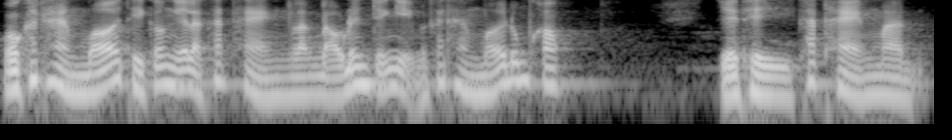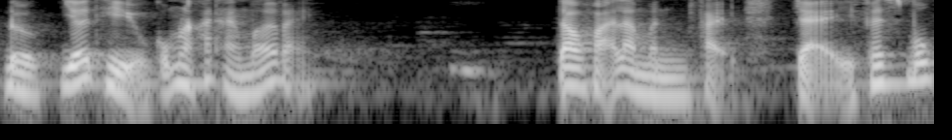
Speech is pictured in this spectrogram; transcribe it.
Còn khách hàng mới thì có nghĩa là khách hàng lần đầu đến trải nghiệm là khách hàng mới đúng không? Vậy thì khách hàng mà được giới thiệu cũng là khách hàng mới vậy đâu phải là mình phải chạy Facebook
